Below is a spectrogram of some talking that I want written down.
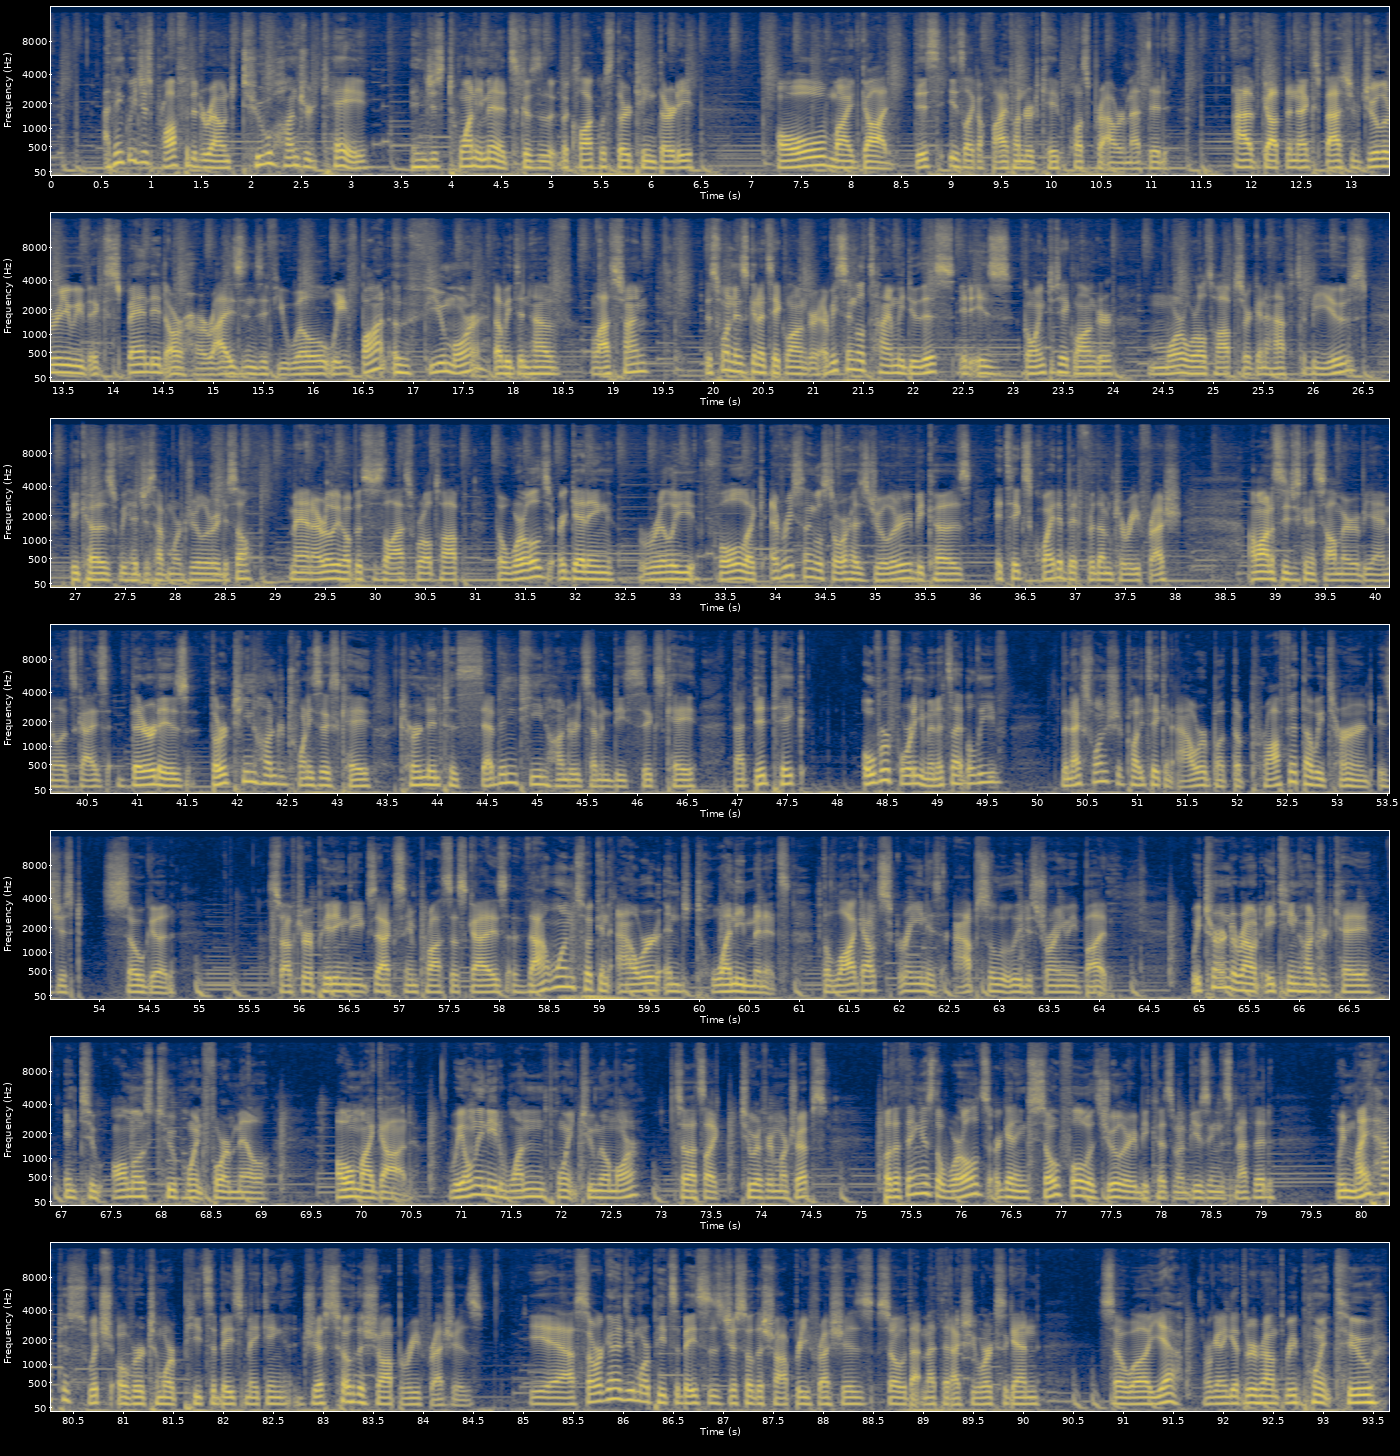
I think we just profited around 200k in just 20 minutes because the, the clock was 1330. Oh my god, this is like a 500k plus per hour method. I've got the next batch of jewelry. We've expanded our horizons, if you will. We've bought a few more that we didn't have last time. This one is going to take longer. Every single time we do this, it is going to take longer. More world hops are going to have to be used because we just have more jewelry to sell. Man, I really hope this is the last world hop. The worlds are getting really full. Like every single store has jewelry because it takes quite a bit for them to refresh. I'm honestly just gonna sell my ruby amulets, guys. There it is, 1326k turned into 1776k. That did take over 40 minutes, I believe. The next one should probably take an hour, but the profit that we turned is just so good. So after repeating the exact same process, guys, that one took an hour and 20 minutes. The logout screen is absolutely destroying me, but we turned around 1800k into almost 2.4 mil. Oh my god. We only need 1.2 mil more, so that's like two or three more trips. But the thing is, the worlds are getting so full with jewelry because I'm abusing this method. We might have to switch over to more pizza base making just so the shop refreshes. Yeah, so we're going to do more pizza bases just so the shop refreshes, so that method actually works again. So uh, yeah, we're going to get through around 3.2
